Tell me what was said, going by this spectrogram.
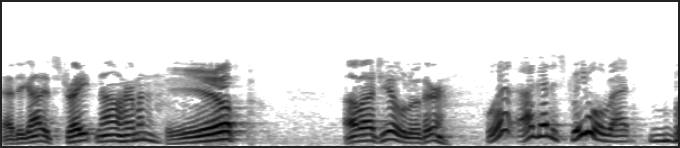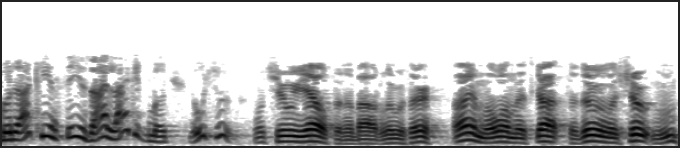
Have you got it straight now, Herman? Yep. How about you, Luther? Well, I got it straight all right, but I can't say as I like it much. No, sir. What you yelping about, Luther? I'm the one that's got to do the shooting.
